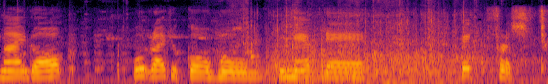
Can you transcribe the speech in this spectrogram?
My dog would like to go home to have their breakfast.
